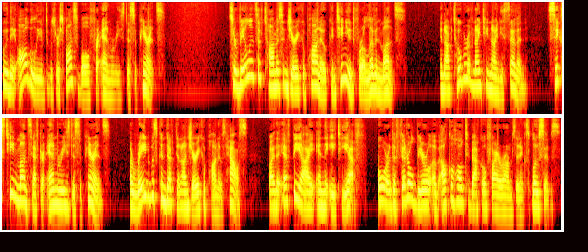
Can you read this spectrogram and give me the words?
who they all believed was responsible for Anne Marie's disappearance. Surveillance of Thomas and Jerry Capano continued for 11 months. In October of 1997, 16 months after Anne Marie's disappearance, a raid was conducted on Jerry Capano's house by the FBI and the ATF, or the Federal Bureau of Alcohol, Tobacco, Firearms, and Explosives.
